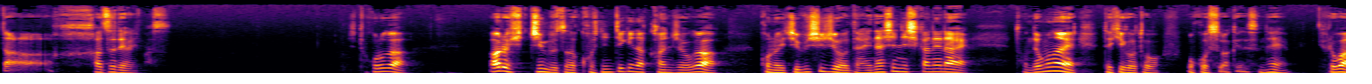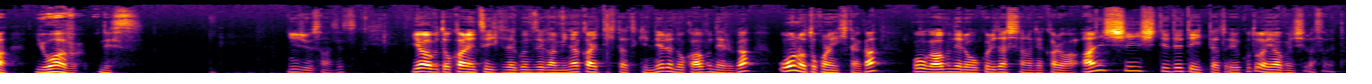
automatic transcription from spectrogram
たはずであります。ところが、ある人物の個人的な感情が、この一部始終を台無しにしかねない、とんでもない出来事を起こすわけですね。それは、ヨアブです。23節ヨアブと彼についていた軍勢が皆帰ってきた時、ネルの子アブネルが王のところに来たが、王がアブネルを送り出したので、彼は安心して出て行ったということがヨアブに知らされた。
